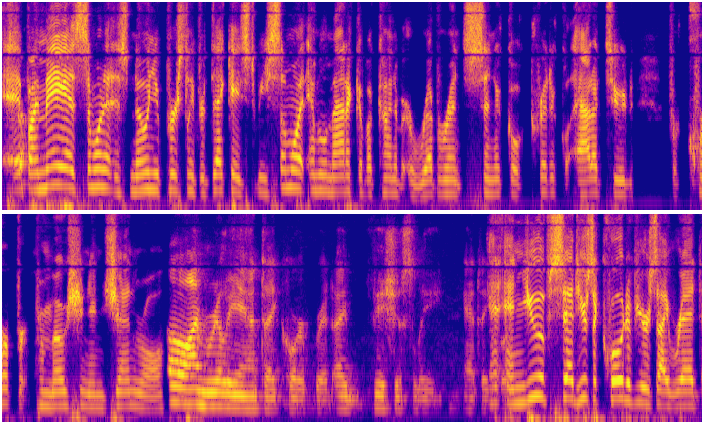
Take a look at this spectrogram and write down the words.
if I may, as someone that has known you personally for decades, to be somewhat emblematic of a kind of irreverent, cynical, critical attitude for corporate promotion in general. Oh, I'm really anti-corporate. I viciously and, and, you have said, here's a quote of yours I read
